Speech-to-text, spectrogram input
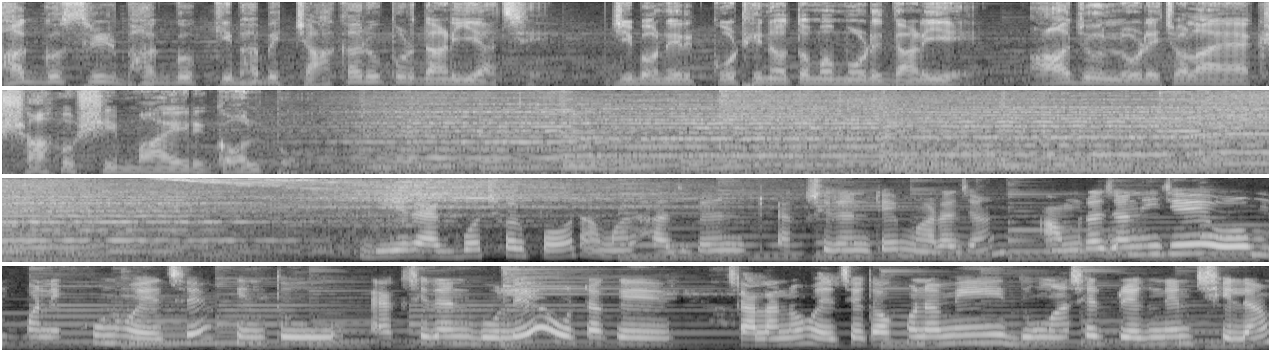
ভাগ্যশ্রীর ভাগ্য কীভাবে চাকার উপর দাঁড়িয়ে আছে, জীবনের কঠিনতম মোড়ে দাঁড়িয়ে আজও লড়ে চলা এক সাহসী মায়ের গল্প। বিয়ের এক বছর পর আমার হাজব্যান্ড অ্যাক্সিডেন্টে মারা যান। আমরা জানি যে ও মানে খুন হয়েছে, কিন্তু অ্যাক্সিডেন্ট বলে ওটাকে চালানো হয়েছে। তখন আমি দু মাসের প্রেগনেন্ট ছিলাম।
